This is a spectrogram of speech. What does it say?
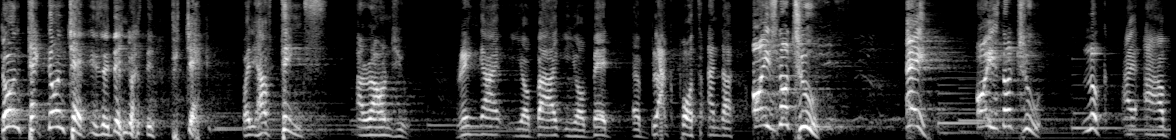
Don't check, don't check. It's a dangerous thing to check. But you have things around you. Ringer in your bag, in your bed, a black pot under. Oh, it's not true. Hey, oh, it's not true. Look, I, I have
